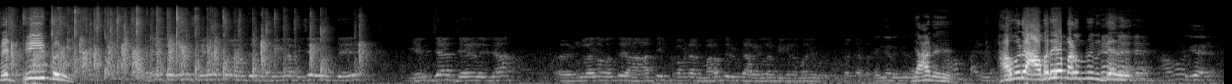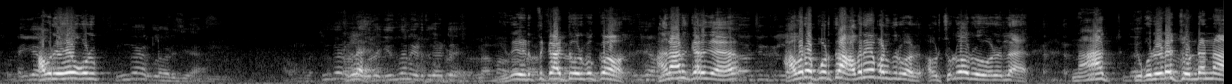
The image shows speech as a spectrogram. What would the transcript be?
வெற்றி பெறும். யாரு? அவர் அவரே மறந்து இருக்காரு அவரே ஒரு இங்க இருக்குல்ல வரிசையா இங்க இல்ல. இருக்குல்ல, இது- எடுத்துக்காட்டு ஒரு பக்கம். அதனால கேளுங்க அவரை பொறுத்த அவரே மறந்துடுவார். அவர் சொல்லுவார் ஒரு இல்லை நான் ஒரு இடம் சொன்னேன்னா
